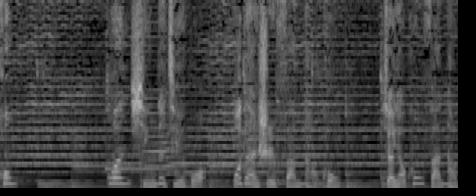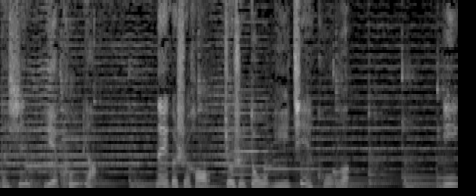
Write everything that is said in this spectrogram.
空。观行的结果不但是烦恼空，想要空烦恼的心也空掉。那个时候就是度一切苦厄。一，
